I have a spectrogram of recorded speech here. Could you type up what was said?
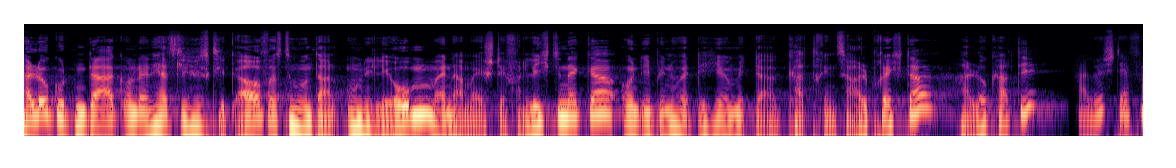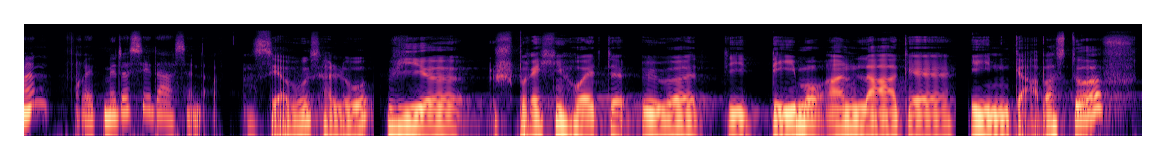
Hallo, guten Tag und ein herzliches Glück auf aus der Montan Uni Leoben. Mein Name ist Stefan Lichtenecker und ich bin heute hier mit der Katrin Saalbrechter. Hallo Kathi. Hallo Stefan, freut mich, dass ihr da sind. Servus, hallo. Wir sprechen heute über die Demoanlage in Gabersdorf,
